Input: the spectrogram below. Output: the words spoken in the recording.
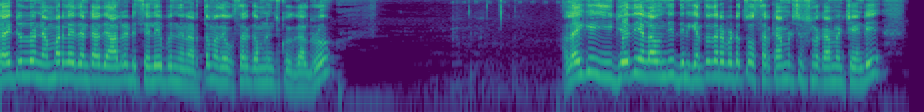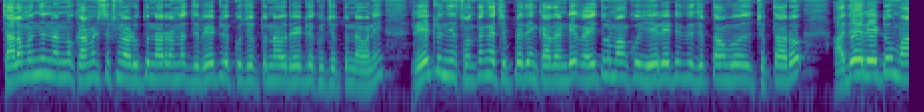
టైటిల్లో నెంబర్ లేదంటే అది ఆల్రెడీ సెల్ అయిపోయింది అని అర్థం అది ఒకసారి గమనించుకోగలరు. అలాగే ఈ గేదె ఎలా ఉంది దీనికి ఎంత ధర పెట్టచ్చు ఒకసారి కామెంట్ సెక్షన్లో కామెంట్ చేయండి. చాలామంది నన్ను కామెంట్ సెక్షన్లో అడుగుతున్నారు అన్న రేట్లు ఎక్కువ చెప్తున్నావు రేట్లు ఎక్కువ చెప్తున్నావని రేట్లు నేను సొంతంగా చెప్పేదేం కాదండి. రైతులు మాకు ఏ రేట్ అయితే చెప్తామో చెప్తారో అదే రేటు మా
